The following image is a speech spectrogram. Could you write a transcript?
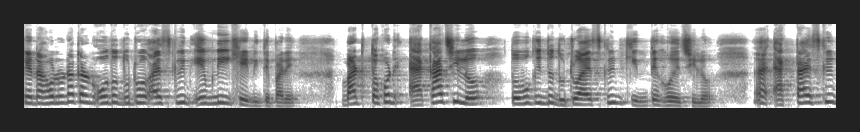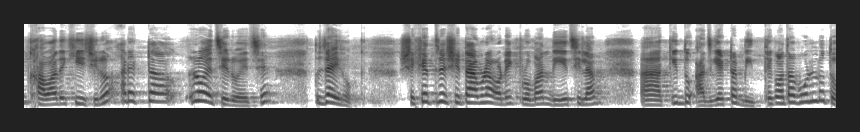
কেনা হলো না? কারণ ও তো দুটো আইসক্রিম এমনিই খেয়ে নিতে পারে। বাট তখন একা ছিল, তবু কিন্তু দুটো আইসক্রিম কিনতে হয়েছিল। একটা আইসক্রিম খাওয়া দেখিয়েছিল, আর একটা রয়েছে রয়েছে। তো যাই হোক, সেক্ষেত্রে সেটা আমরা অনেক প্রমাণ দিয়েছিলাম। কিন্তু আজকে একটা মিথ্যে কথা বলল তো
